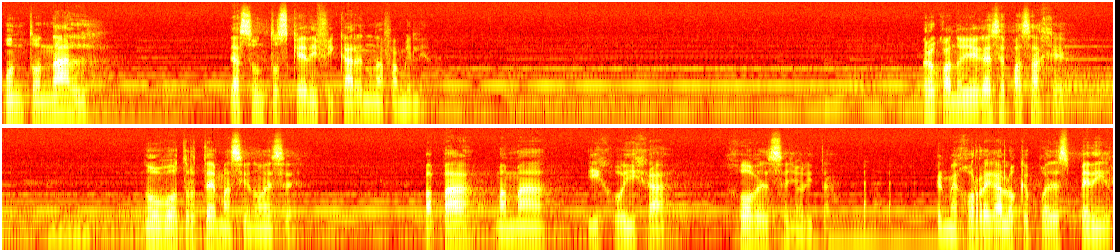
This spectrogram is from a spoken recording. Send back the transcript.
montonal de asuntos que edificar en una familia. Pero cuando llega ese pasaje, no hubo otro tema sino ese. Papá, mamá, hijo, hija, joven, señorita. El mejor regalo que puedes pedir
